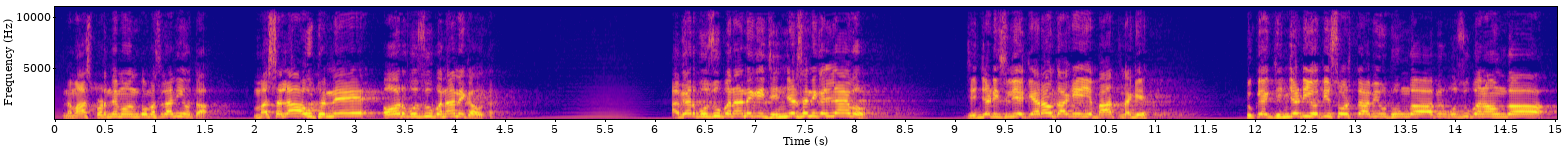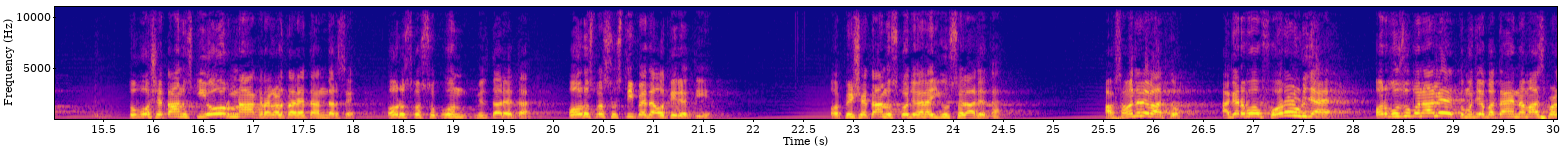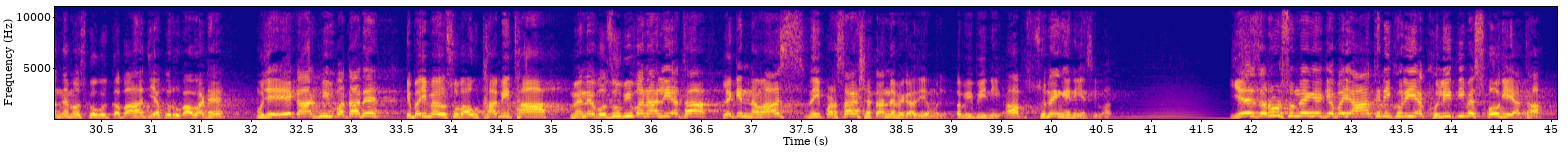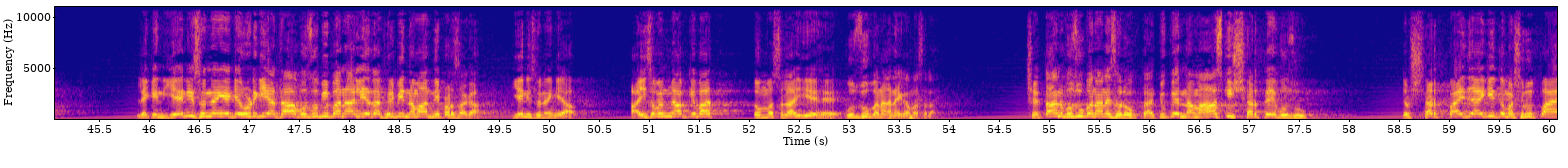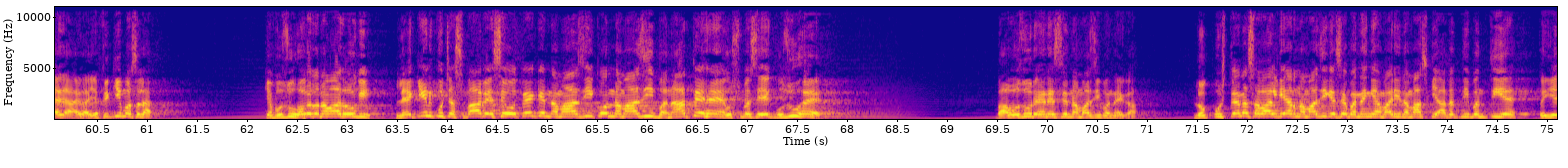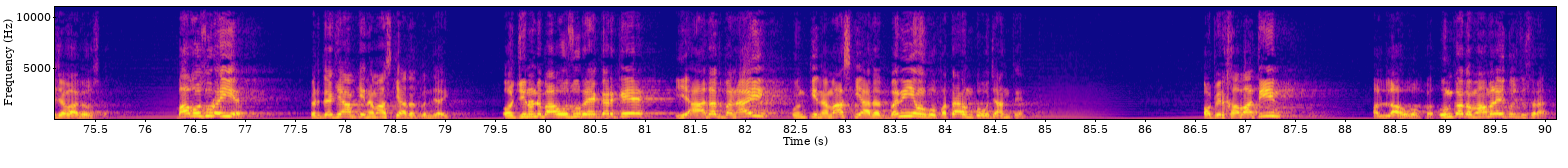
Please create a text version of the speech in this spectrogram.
نماز پڑھنے میں ان کو مسئلہ نہیں ہوتا۔ مسئلہ اٹھنے اور وضو بنانے کا ہوتا ہے۔ اگر وضو بنانے کی جھنجٹ سے نکل جائے وہ۔ جھنجٹ اس لیے کہہ رہا ہوں تاکہ یہ بات لگے۔ کیونکہ ایک جھنجٹ ہی ہوتی سوچتا ابھی اٹھوں گا پھر وضو بناؤں گا، تو وہ شیطان اس کی اور ناک رگڑتا رہتا ہے اندر سے، اور اس کو سکون ملتا رہتا ہے، اور اس میں سستی پیدا ہوتی رہتی ہے۔ اور پھر شیطان اس کو جو ہے نا یوں سلا دیتا ہے۔ آپ سمجھ رہے بات کو؟ اگر وہ فوراً اٹھ جائے اور وضو بنا لے، تو مجھے بتائیں نماز پڑھنے میں اس کو کوئی کباہت یا کوئی رکاوٹ ہے؟ مجھے ایک آدمی بھی بتا دیں کہ بھائی میں صبح اٹھا بھی تھا، میں نے وضو بھی بنا لیا تھا، لیکن نماز نہیں پڑھ سکا، شیطان نے بھگا دیا مجھے، کبھی بھی نہیں۔ آپ سنیں گے نہیں ایسی بات۔ یہ ضرور سنیں گے کہ بھائی آنکھ نہیں کھلی یا کھلی تھی، میں سو گیا تھا۔ لیکن یہ نہیں سنیں گے کہ اٹھ گیا تھا، وضو بھی بنا لیا تھا، پھر بھی نماز نہیں پڑھ سکا۔ یہ نہیں سنیں گے آپ۔ آئی سمجھ میں آپ کے بات؟ تو مسئلہ یہ ہے، وضو بنانے کا مسئلہ۔ شیطان وضو بنانے سے روکتا ہے، کیونکہ نماز کی شرط ہے وضو۔ جب شرط پائی جائے گی تو مشروط پایا جائے گا۔ یہ فکی مسئلہ کہ وضو ہوگا تو نماز ہوگی۔ لیکن کچھ اسباب ایسے ہوتے ہیں کہ نمازی کو نمازی بناتے ہیں، اس میں سے ایک وضو ہے۔ با وضو رہنے سے نمازی بنے گا۔ لوگ پوچھتے ہیں نا سوال کہ یار نمازی کیسے بنیں گے؟ ہماری نماز کی عادت نہیں بنتی ہے۔ تو یہ جواب ہے اس کا۔ باوضو رہی ہے۔ پھر دیکھیں آپ کی نماز کی عادت بن جائے گی۔ اور جنہوں نے باوضو رہ کر کے یہ عادت بنائی، ان کی نماز کی عادت بنی ہے، وہ پتا ہے، ان کو وہ جانتے ہیں۔ اور پھر خواتین، اللہ اکبر، ان کا تو معاملہ ہی کچھ دوسرا ہے۔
